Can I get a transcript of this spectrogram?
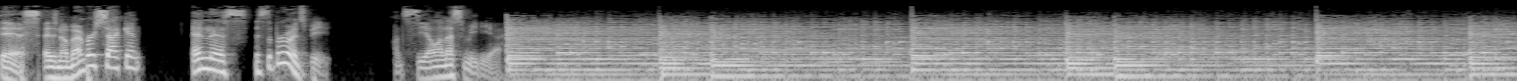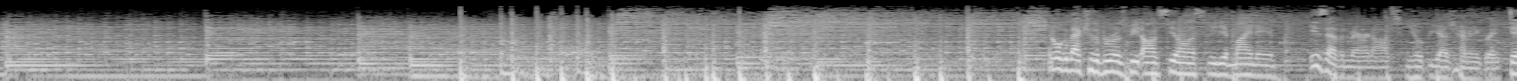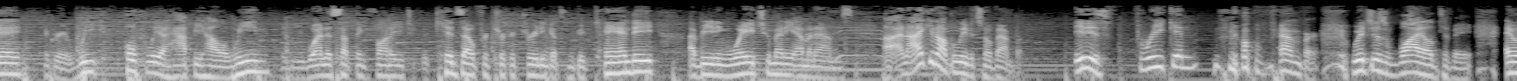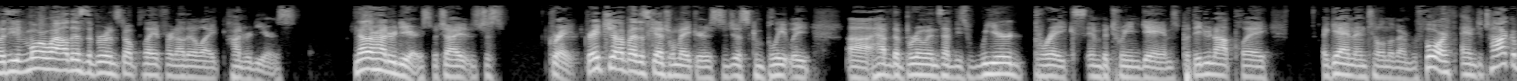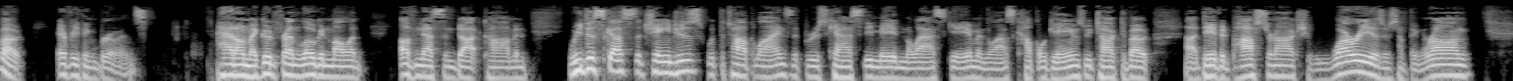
This is November 2nd, and this is the Bruins Beat on CLNS Media. And welcome back to the Bruins Beat on CLNS Media. My name is Evan Marinofsky. Hope you guys are having a great day, a great week, hopefully a happy Halloween. Maybe you went to something funny, took your kids out for trick-or-treating, got some good candy. I'm eating way too many M&Ms. Uh, and I cannot believe it's November. It is freaking November, which is wild to me. And what's even more wild is the Bruins don't play for another like hundred years. Another hundred years, which I is just great. Great job by the schedule makers to just completely uh, have the Bruins have these weird breaks in between games, but they do not play again until November 4th. And to talk about everything Bruins, had on my good friend Logan Mullen of NESN.com. And we discussed the changes with the top lines that Bruce Cassidy made in the last game and the last couple games. We talked about uh, David Pastrnak. Should we worry? Is there something wrong?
